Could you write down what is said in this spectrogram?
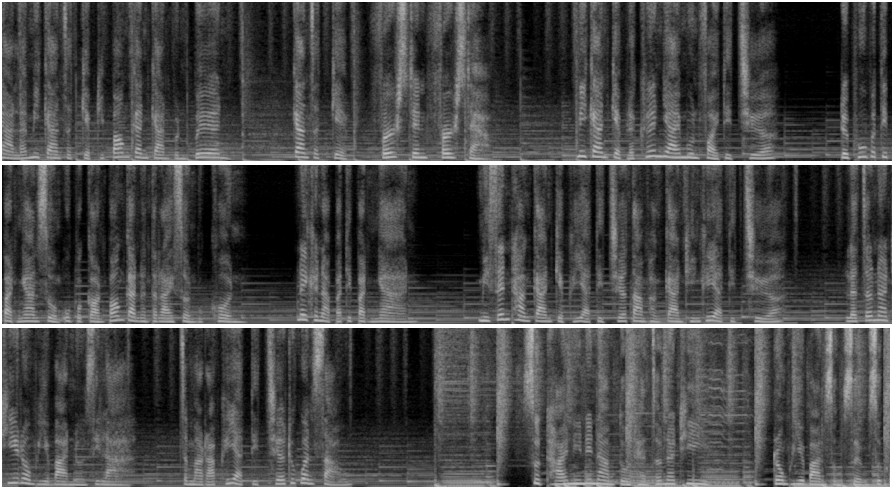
งาน และมีการจัดเก็บที่ป้องกันการปนเปื้อน การจัดเก็บ first in first out มีการเก็บและเคลื่อนย้ายมูลฝอยติดเชื้อ โดยผู้ปฏิบัติงานสวมอุปกรณ์ป้องกันอันตรายส่วนบุคคล ในขณะปฏิบัติงาน มีเส้นทางการเก็บขยะติดเชื้อตามผังการทิ้งขยะติดเชื้อ และเจ้าหน้าที่โรงพยาบาลนนศิลา จะมารับขยะติดเชื้อทุกวันเสาร์สุดท้ายนี้ในนามตัวแทนเจ้าหน้าที่ โรงพยาบาลส่งเสริมสุข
